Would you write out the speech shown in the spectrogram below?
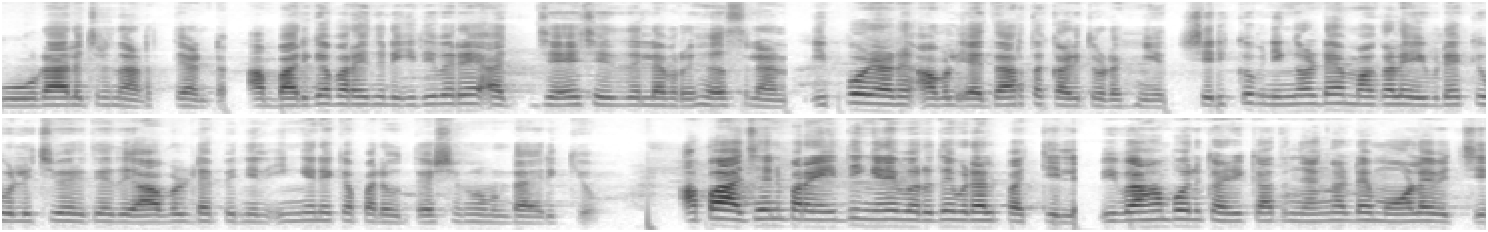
ഗൂഢാലോചന നടത്തുകയാണ് അംബാലിക പറയുന്നുണ്ട് ഇതുവരെ അജയ ചെയ്തതെല്ലാം റിഹേഴ്സലാണ്. ഇപ്പോഴാണ് അവൾ യഥാർത്ഥ കളി തുടങ്ങിയത്. ശരിക്കും നിങ്ങളുടെ മകളെ ഇവിടേക്ക് വിളിച്ചു വരുത്തിയത് അവളുടെ പിന്നിൽ ഇങ്ങനെയൊക്കെ പല ഉദ്ദേശങ്ങളും ഉണ്ടായിരിക്കും. അപ്പൊ അജയൻ പറയും ഇതിങ്ങനെ വെറുതെ വിടാൻ പറ്റില്ല. വിവാഹം പോലും കഴിക്കാത്ത ഞങ്ങളുടെ മോളെ വെച്ച്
